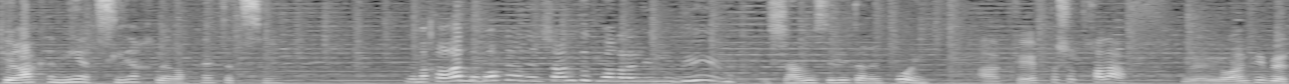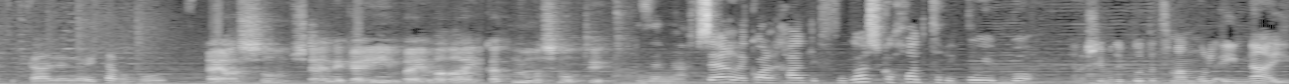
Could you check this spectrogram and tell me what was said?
כי רק אני אצליח לרפא את עצמי. למחרת בבוקר נרשמתי כבר ללימודים. ושם ניסיתי את הריפוי. הכאב פשוט חלף, ללא אנטיביוטיקה, ללא התערבות. היה רשום שהנגעים ב-MRI קטנו משמעותית. זה מאפשר לכל אחד לפגוש כוחות ריפוי בו. אנשים ריפו את עצמם מול עיניי.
